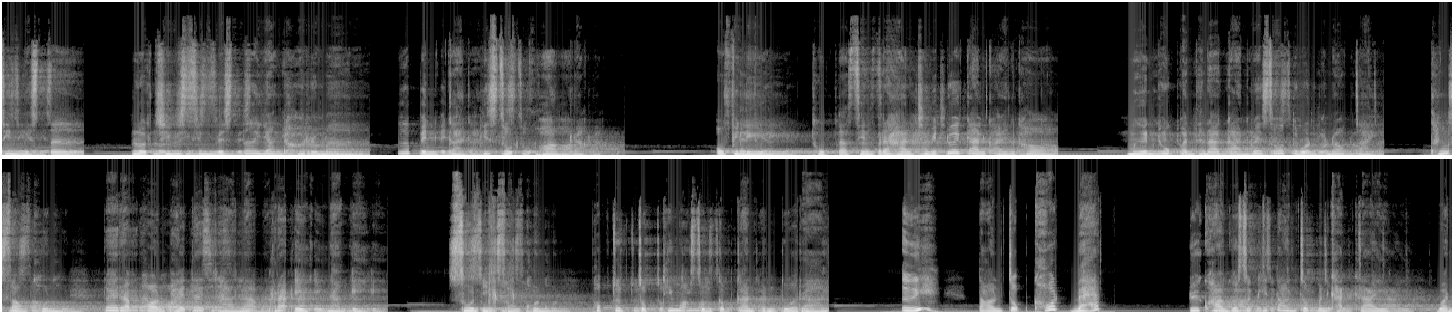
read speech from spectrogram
ซินเวสเตอร์ ปลดชีวิตซินเวสเตอร์อย่างทรมาน เพื่อเป็นการพิสูจน์ความรัก โอฟิเลียถูกตัดสินประหารชีวิตด้วยการแขวนคอ เหมือนถูกพันธนาการด้วยโซ่ตรวนพนอกใจ ทั้งสองคนได้รับพรภายใต้สถานะพระเอกนางเอก ส่วนอีกสองคนพบจุดจบที่เหมาะสมกับการเป็นตัวร้าย เอ้ย ตอนจบโคตรแบด ด้วยความรู้สึกที่ตอนจบมันขัดใจ วัน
